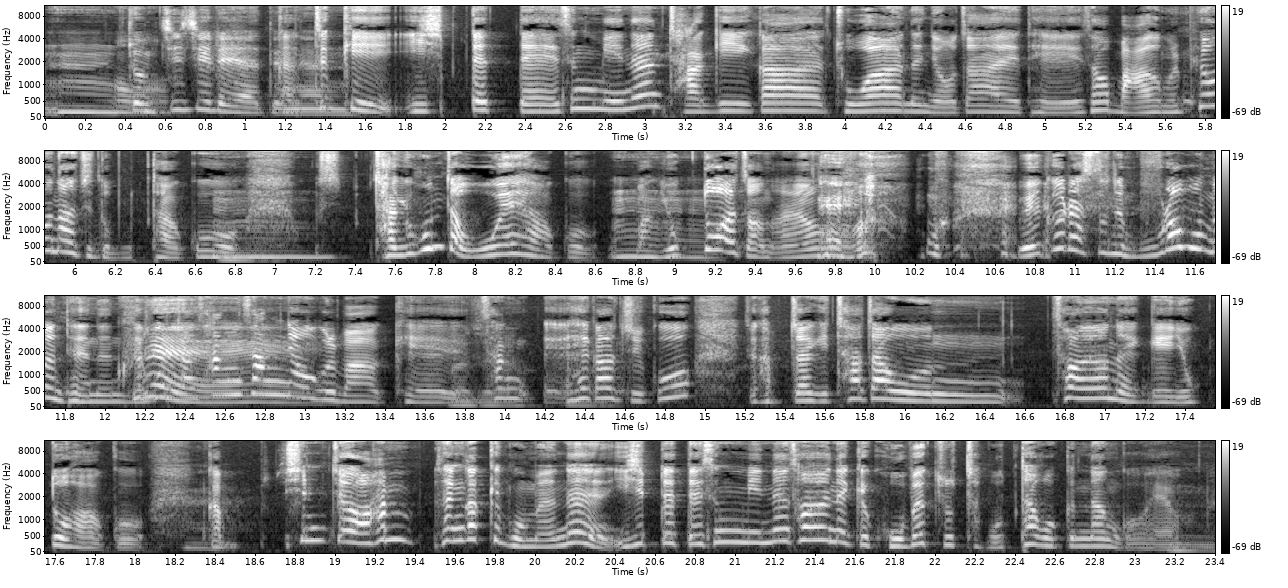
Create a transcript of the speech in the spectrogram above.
음, 좀 어. 찌질해야 되는. 그러니까 특히 20대 때 승민은 자기가 좋아하는 여자에 대해서 마음을 표현하지도 못하고 음. 자기 혼자 오해하고 막 욕도 하잖아요. 왜 그랬어? 그냥 물어보면 되는데 네. 그래. 혼자 상상력을 막 이렇게. 상, 해가지고 이제 갑자기 찾아온 서연에게 욕도 하고. 그러니까 심지어 한 생각해 보면은 20대 때 승민은 서연에게 고백조차 못 하고 끝난 거예요. 음.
